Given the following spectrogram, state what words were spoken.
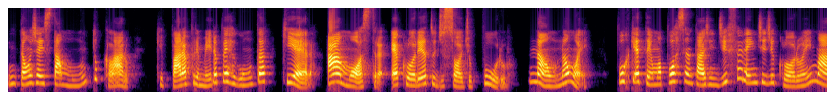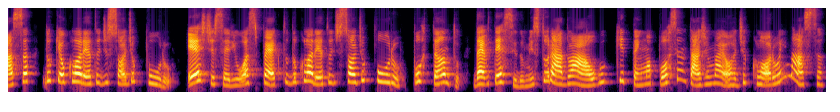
Então, já está muito claro que, para a primeira pergunta, que era a amostra é cloreto de sódio puro? Não, não é porque tem uma porcentagem diferente de cloro em massa do que o cloreto de sódio puro. Este seria o aspecto do cloreto de sódio puro. Portanto, deve ter sido misturado a algo que tem uma porcentagem maior de cloro em massa.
